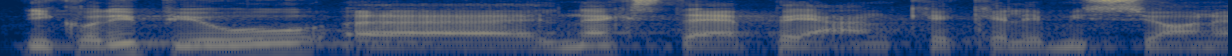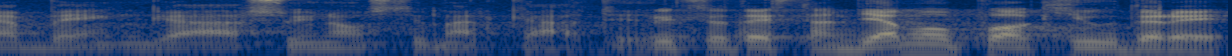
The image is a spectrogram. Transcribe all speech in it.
Dico di più, eh, il next step è anche che l'emissione avvenga sui nostri mercati. Fabrizio Testa, andiamo un po' a chiudere.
